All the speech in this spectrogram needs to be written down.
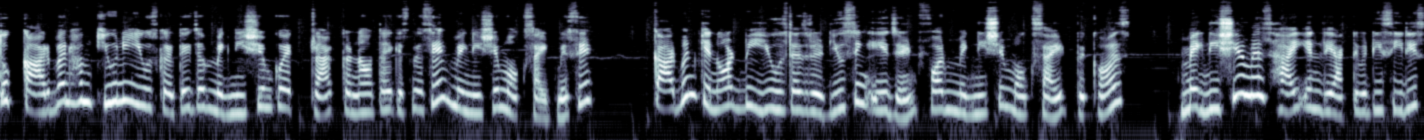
तो कार्बन हम क्यों नहीं यूज़ करते? जब मैग्नीशियम को एक्सट्रैक्ट करना होता है किसमें से? मैग्नीशियम ऑक्साइड में से। कार्बन के not be use as reducing agent for magnesium oxide because magnesium is high in reactivity series.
